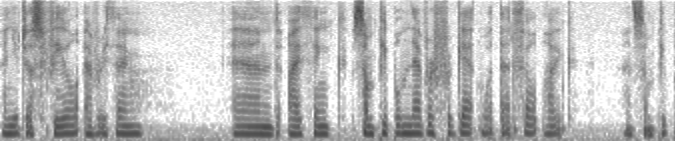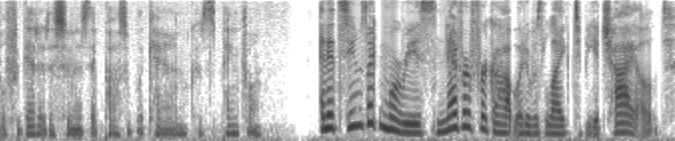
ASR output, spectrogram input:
and you just feel everything. And I think some people never forget what that felt like. And some people forget it as soon as they possibly can because it's painful. And it seems like Maurice never forgot what it was like to be a child.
